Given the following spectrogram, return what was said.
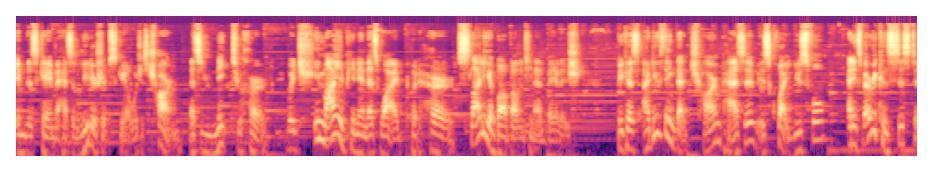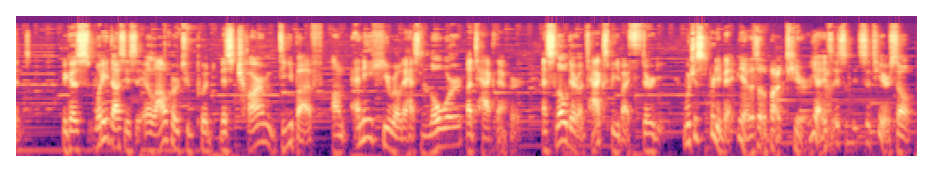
in this game that has a leadership skill, which is Charm. That's unique to her, which, in my opinion, that's why I put her slightly above Valentina and Baileysh. Because I do think that Charm passive is quite useful, and it's very consistent. Because what it does is allow her to put this Charm debuff on any hero that has lower attack than her, and slow their attack speed by 30, which is pretty big. Yeah, that's about a tier. Yeah, it's, it's it's a tier. So,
